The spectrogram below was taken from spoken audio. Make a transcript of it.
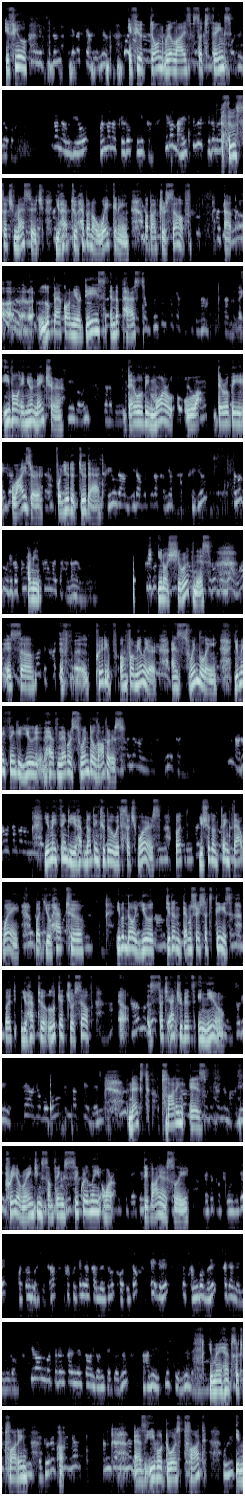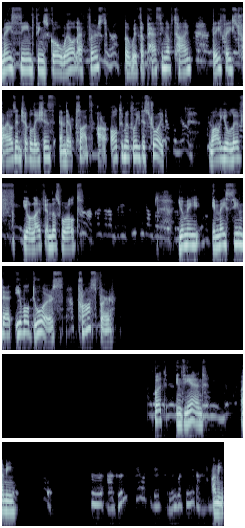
if you if you don't realize such things, through such message, you have to have an awakening about yourself. Uh, uh, look back on your deeds in the past, evil in your nature. There will be more. There will be wiser for you to do that. I mean, you know, shrewdness is uh, uh, pretty unfamiliar and swindling. You may think you have never swindled others. You may think you have nothing to do with such words, but you shouldn't think that way. But you have to, even though you didn't demonstrate such deeds, but you have to look at yourself, uh, such attributes in you. Next, plotting is prearranging something secretly or deviously. You may have such plotting. Uh, as evildoers plot, it may seem things go well at first, but with the passing of time, they face trials and tribulations and their plots are ultimately destroyed. While you live your life in this world, you may, it may seem that evildoers prosper. But in the end, I mean, I mean,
